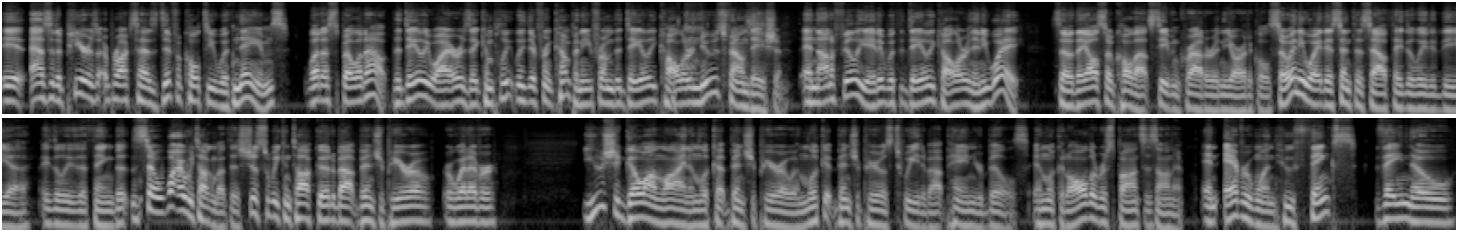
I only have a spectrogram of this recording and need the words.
it as it appears, Uproxx has difficulty with names. Let us spell it out. The Daily Wire is a completely different company from the Daily Caller News Foundation, and not affiliated with the Daily Caller in any way. So they also called out Steven Crowder in the article. So anyway, they sent this out. They deleted the uh, they deleted the thing. But so why are we talking about this? Just so we can talk good about Ben Shapiro or whatever? you should go online and look up Ben Shapiro and look at Ben Shapiro's tweet about paying your bills and look at all the responses on it. And everyone who thinks they know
